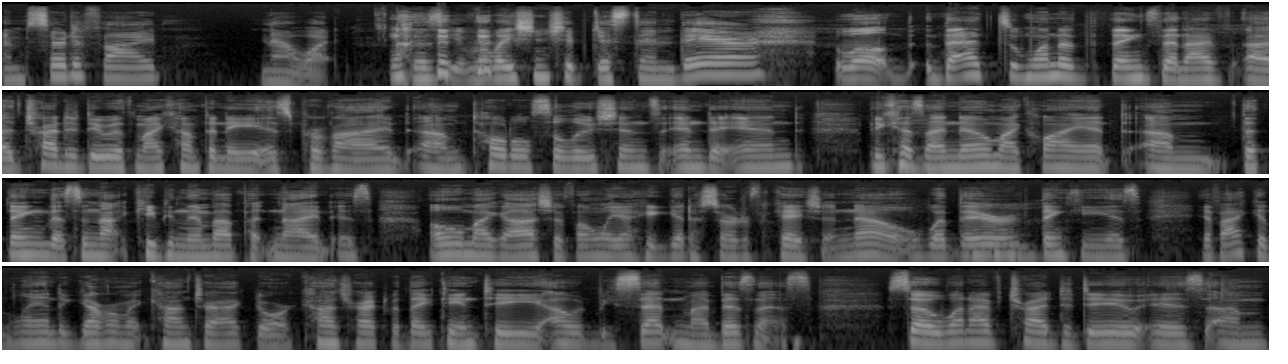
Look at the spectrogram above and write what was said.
I'm certified. Now what? Does the relationship just end there? Well, that's one of the things that I've uh, tried to do with my company is provide um, total solutions end to end because I know my client. Um, the thing that's not keeping them up at night is, oh my gosh, if only I could get a certification. No, what they're thinking is, if I could land a government contract or contract with AT and T, I would be set in my business. So what I've tried to do is um,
